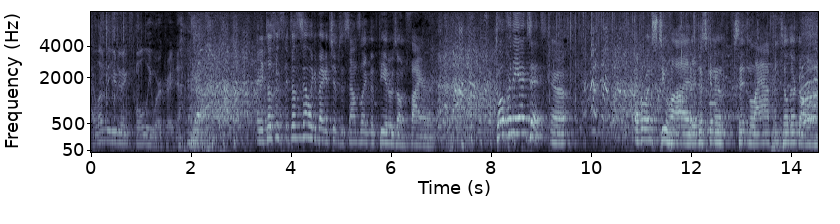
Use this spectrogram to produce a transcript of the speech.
I love that you're doing Foley work right now. And it doesn't, it doesn't sound like a bag of chips. It sounds like the theater's on fire. Go for the exit. Yeah. Everyone's too high. They're just going to sit and laugh until they're gone.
